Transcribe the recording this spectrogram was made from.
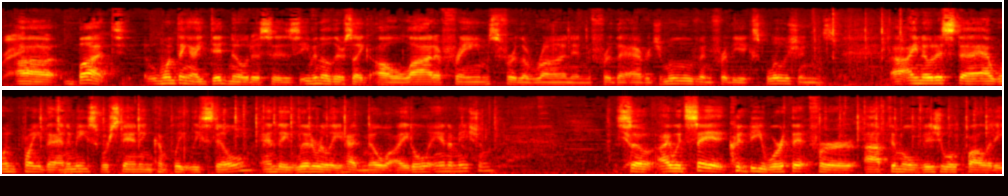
Right. Uh, but one thing I did notice is even though there's like a lot of frames for the run and for the average move and for the explosions, uh, I noticed uh, at one point the enemies were standing completely still and they literally had no idle animation. So I would say it could be worth it for optimal visual quality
